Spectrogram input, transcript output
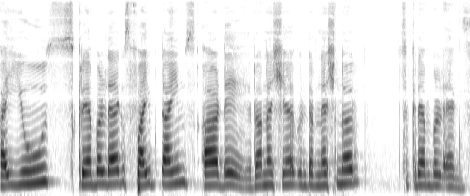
i use scrambled eggs 5 times a day. Rana chef international scrambled eggs.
